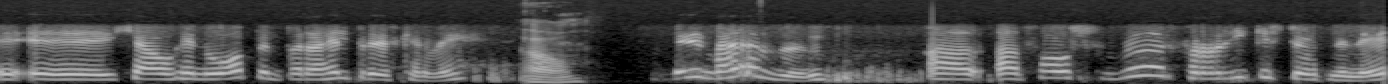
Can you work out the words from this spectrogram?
e, e, hjá hennu ofinbæra heilbriðiskerfi. Já. Við verðum að, að fá svör frá ríkistjórninni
